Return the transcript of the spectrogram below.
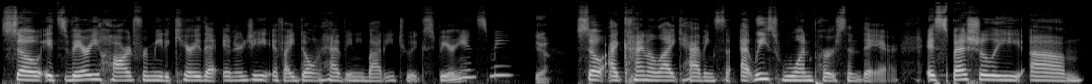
So it's very hard for me to carry that energy if I don't have anybody to experience me. Yeah. So I kind of like having some, at least one person there, especially um,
